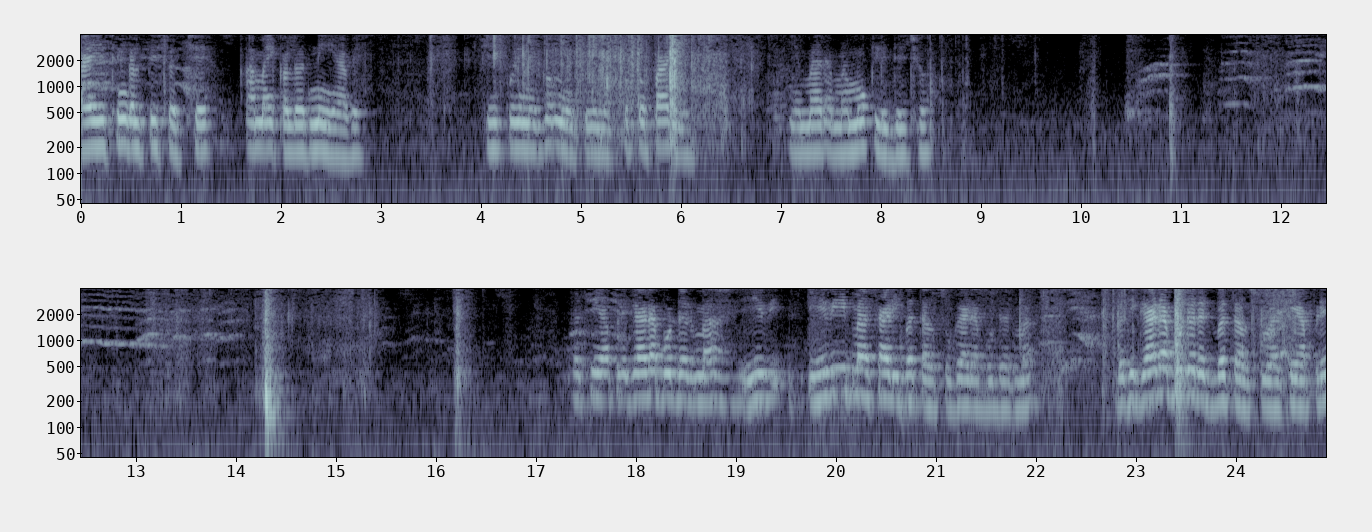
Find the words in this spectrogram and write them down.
આ એ સિંગલ પીસ જ છે. આમાંય કલર નહીં આવે. જે કોઈને ગમે તેને ફોટો પાડી ને મારામાં મોકલી દેજો. પછી આપણે ગાળા બોર્ડરમાં હેવી, હેવીમાં સાડી બતાવશું ગાળા બોર્ડરમાં. બધી ગાળા બોર્ડર જ બતાવશું આજે આપણે.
